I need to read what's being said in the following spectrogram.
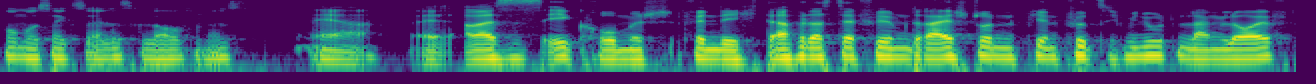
Homosexuelles gelaufen ist. Ja, äh, aber es ist eh komisch, finde ich. Dafür, dass der Film drei Stunden 44 Minuten lang läuft,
